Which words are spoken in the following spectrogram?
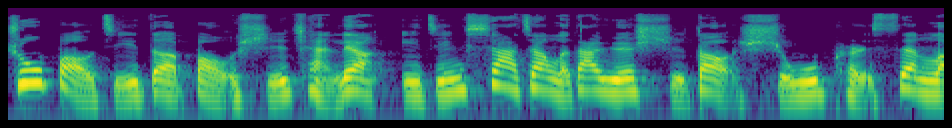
珠宝级的宝石产量已经下降了大约十到十五 percent 了。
